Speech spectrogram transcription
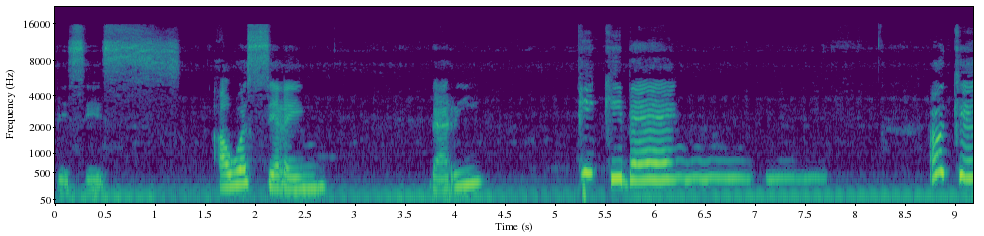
This is our ceiling dari Piggy Bank. Okay,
